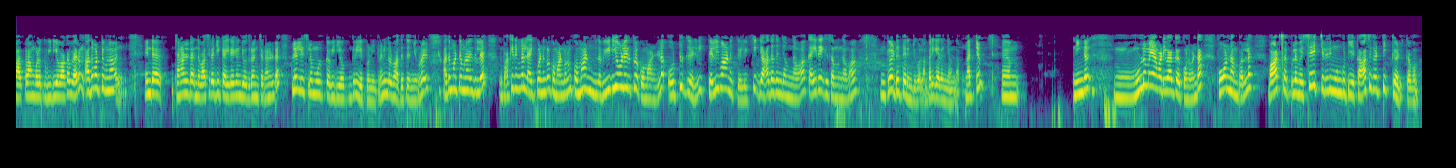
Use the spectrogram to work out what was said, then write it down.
பார்க்கலாம். உங்களுக்கு வீடியோவாக வரும். அது மட்டும் இல்லாமல் இந்த சேனல்ட இந்த வாசிராஜி கைரேகன் ஜோதிரன் சேனல்ட பிளேலிஸ்ட்டில் முழுக்க வீடியோ கிரியேட் பண்ணிக்கிறேன். நீங்கள் பார்த்து தெரிஞ்சுக்கலாம் அது மட்டும் இல்லாமல் இதில் பார்க்குறீங்க லைக் பண்ணுங்கள் கொமாண்ட் பண்ணுங்கள். கொமாண்ட் இந்த வீடியோவில் இருக்கிற கொமாண்டில் ஒட்டு கேள்வி தெளிவான கேள்விக்கு ஜாதகம் சம்பந்தமா கைரேகை சம்பந்தமா கேட்டு தெரிஞ்சுக்கொள்ளலாம். பரிகாரம் சம்பந்தம் மற்றும் நீங்கள் முழுமையாக முழுமையா வடிவாக கேட்கணும் வேண்டாம் ஃபோன் நம்பரில் வாட்ஸ்அப்பில் மெசேஜ் எழுதி முன்கூட்டியே காசு கட்டி கேட்கவும்.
